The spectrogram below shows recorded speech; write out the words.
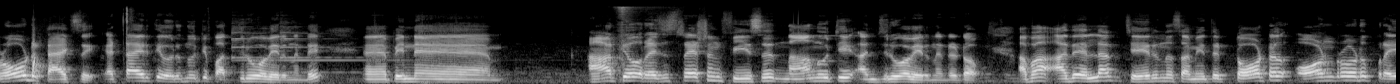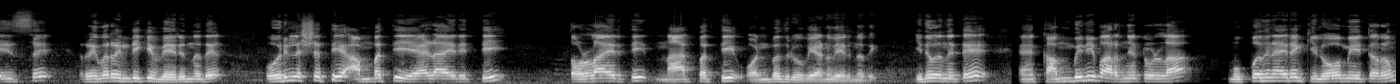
റോഡ് ടാക്സ് എട്ടായിരത്തി ഒരുന്നൂറ്റി പത്ത് രൂപ വരുന്നുണ്ട്. പിന്നെ R T O registration fees നാനൂറ്റി അഞ്ച് രൂപ വരുന്നുണ്ട് കേട്ടോ. അപ്പോൾ അതെല്ലാം ചേരുന്ന സമയത്ത് total on road price River ഇന്ത്യയ്ക്ക് വരുന്നത് ഒരു ലക്ഷത്തി അമ്പത്തി ഏഴായിരത്തി തൊള്ളായിരത്തി നാൽപ്പത്തി ഒൻപത് രൂപയാണ് വരുന്നത്. ഇത് വന്നിട്ട് കമ്പനി പറഞ്ഞിട്ടുള്ള മുപ്പതിനായിരം കിലോമീറ്ററും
